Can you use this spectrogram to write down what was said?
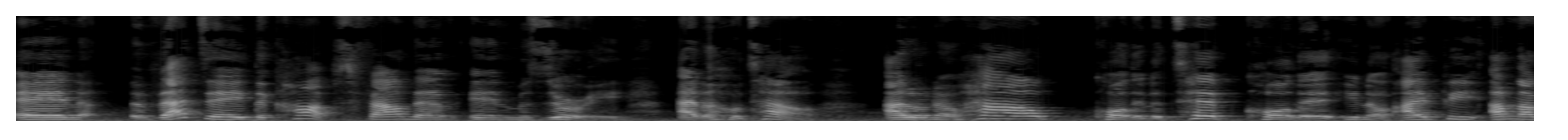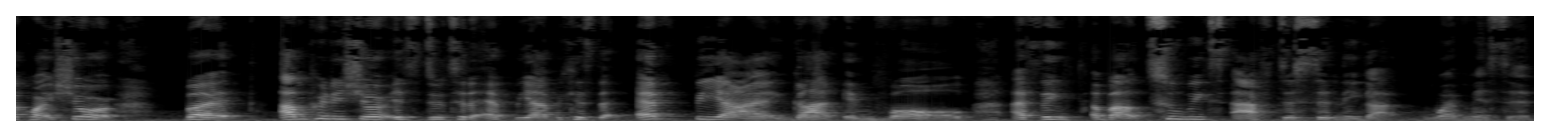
And that day, the cops found them in Missouri at a hotel. I don't know how, call it a tip, call it, you know, IP. I'm not quite sure, but I'm pretty sure it's due to the FBI because the FBI got involved. I think about two weeks after Sydney got went missing.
